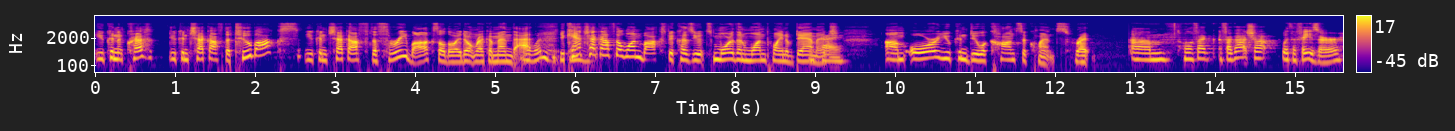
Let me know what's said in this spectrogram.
you can cre- you can check off the two box. You can check off the three box, although I don't recommend that. wouldn't. You can't check off the one box because you, it's more than one point of damage. Okay. Um, or you can do a consequence, right? Um. Well, if I if I got shot with a phaser,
